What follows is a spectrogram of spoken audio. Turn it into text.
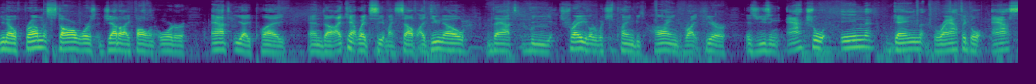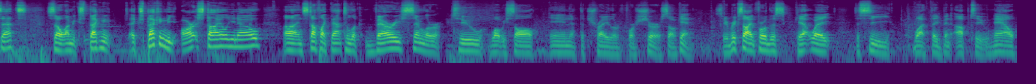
you know, from Star Wars Jedi Fallen Order at EA Play, and uh, I can't wait to see it myself. I do know that the trailer, which is playing behind right here, is using actual in-game graphical assets. So I'm expecting expecting the art style, you know, uh, and stuff like that to look very similar to what we saw in the trailer for sure. So again, super excited for this. Can't wait to see what they've been up to. Now,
